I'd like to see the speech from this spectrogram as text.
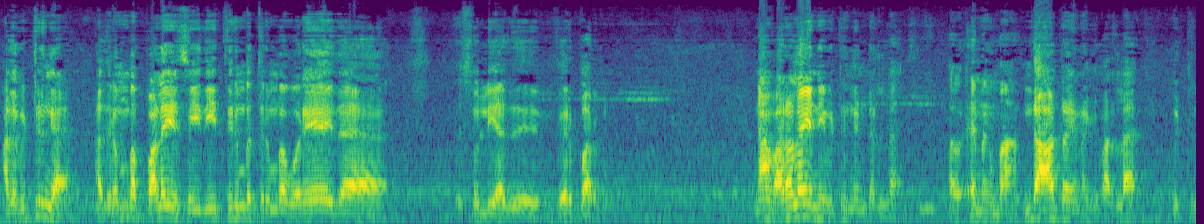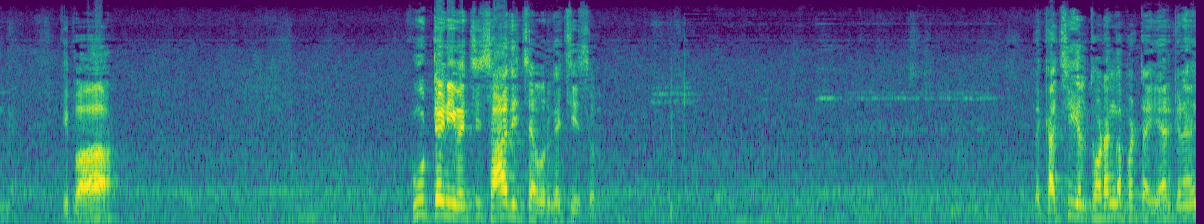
அதை விட்டுருங்க. அது ரொம்ப பழைய செய்தி. திரும்ப திரும்ப ஒரே இத சொல்லி அது வெறுப்பா இருக்கும். நான் வரல என்னை விட்டுருங்கன்றல என்னங்கம்மா? இந்த ஆட்டம் எனக்கு வரல. விட்டுருங்க. இப்போ கூட்டணி வச்சு சாதிச்ச ஒரு கட்சியை சொல்லு. இந்த கட்சிகள் தொடங்கப்பட்ட ஏற்கனவே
